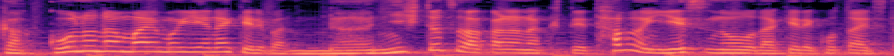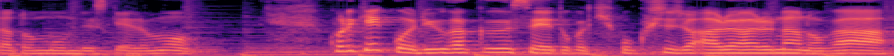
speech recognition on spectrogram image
学校の名前も言えなければ何一つわからなくて多分イエス、ノーだけで答えてたと思うんですけれども、これ結構留学生とか帰国子女あるあるなのが、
